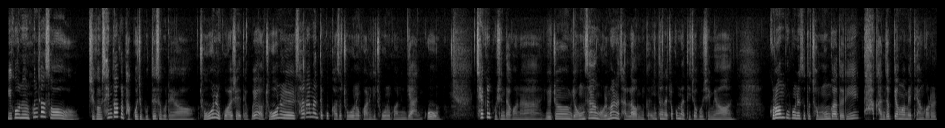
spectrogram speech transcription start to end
이거는 혼자서 지금 생각을 바꾸지 못해서 그래요. 조언을 구하셔야 되고요. 조언을 사람한테 꼭 가서 조언을 구하는 게 조언을 구하는 게 아니고 책을 보신다거나 요즘 영상 얼마나 잘 나옵니까? 인터넷 조금만 뒤져보시면 그런 부분에서도 전문가들이 다 간접 경험에 대한 거를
